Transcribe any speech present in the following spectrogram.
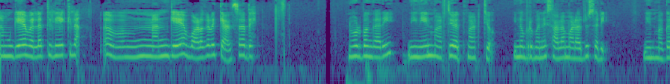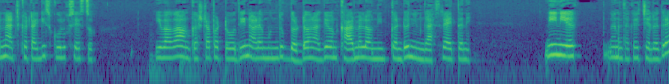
ನಮಗೆ ಅವೆಲ್ಲ ತಿಳಿಯೋಕ್ಕಿಲ್ಲ. ನನಗೆ ಒಳಗಡೆ ಕೆಲಸ ಅದೇ ನೋಡ್ ಬಂಗಾರಿ, ನೀನೇನು ಮಾಡ್ತೀಯೋ ಅದು ಮಾಡ್ತೀಯೋ. ಇನ್ನೊಬ್ರ ಮನೆ ಸಾಲ ಮಾಡೋದು ಸರಿ. ನಿನ್ನ ಮಗನ ಅಚ್ಚುಕಟ್ಟಾಗಿ ಸ್ಕೂಲಿಗೆ ಸೇರಿಸು. ಇವಾಗ ಅವ್ನು ಕಷ್ಟಪಟ್ಟು ಓದಿ ನಾಳೆ ಮುಂದಕ್ಕೆ ದೊಡ್ಡವನಾಗಿ ಅವ್ನ ಕಾಲ ಮೇಲೆ ಅವ್ನು ನಿಂತ್ಕೊಂಡು ನಿನ್ಗೆ ಆಸರೆ ಆಯ್ತಾನೆ ನೀನು ನನ್ನ ತಕ ಚೆಲ್ಲಿದ್ರೆ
